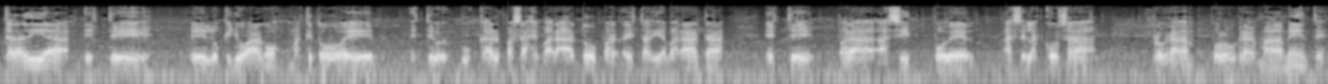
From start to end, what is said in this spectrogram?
cada día este, eh, lo que yo hago, más que todo, es este, buscar pasajes baratos, estadía barata, este, para así poder hacer las cosas programadamente.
